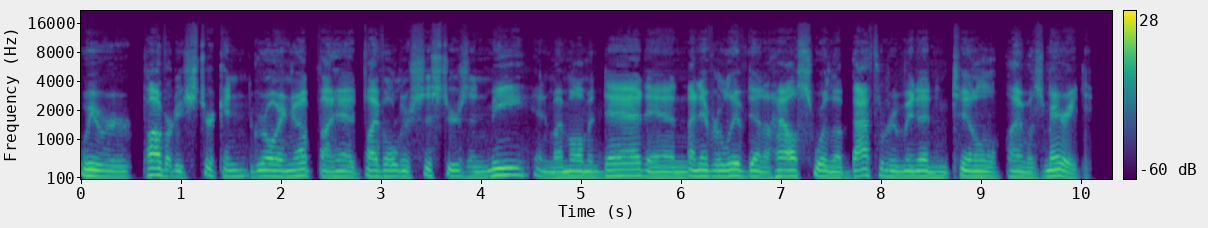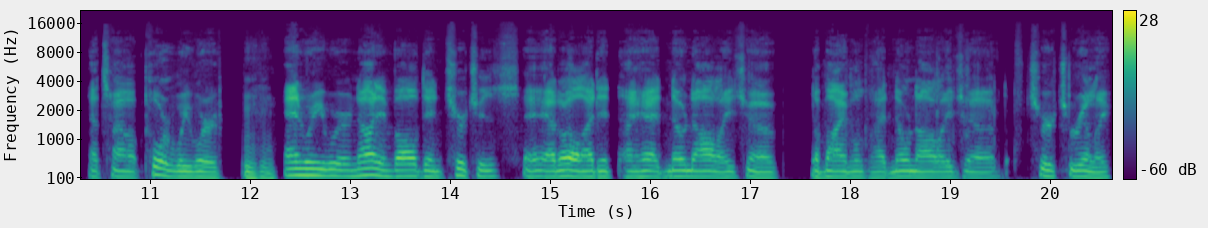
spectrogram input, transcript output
we were poverty stricken growing up. I had five older sisters and me, and my mom and dad, and I never lived in a house with a bathroom in it until I was married. That's how poor we were Mm-hmm. and we were not involved in churches at all. I did. I had no knowledge of the Bible. I had no knowledge of church really.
